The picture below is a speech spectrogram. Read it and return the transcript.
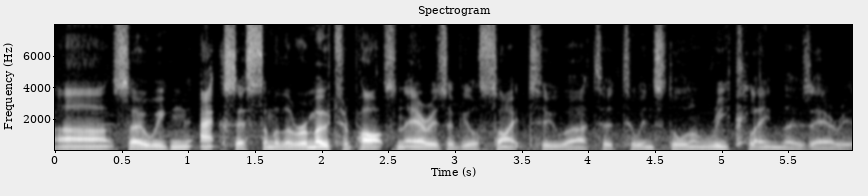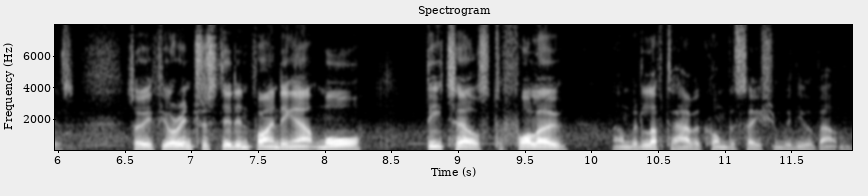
Uh, so we can access some of the remoter parts and areas of your site to, uh, to, to install and reclaim those areas. So if you're interested in finding out more, details to follow, and we'd love to have a conversation with you about them.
